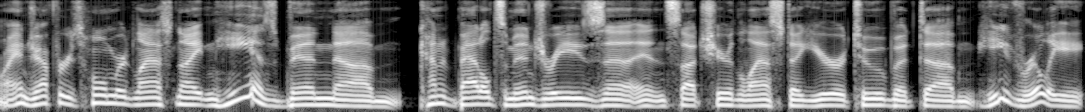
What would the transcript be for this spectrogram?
Ryan Jeffers homered last night, and he has been um, kind of battled some injuries uh, and such here in the last uh, year or two. But um, he really,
